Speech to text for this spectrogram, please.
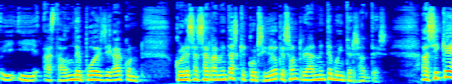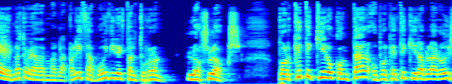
y, hasta dónde puedes llegar con, con esas herramientas que considero que son realmente muy interesantes. Así que no te voy a dar más la paliza, voy directo al turrón. Los logs. ¿Por qué te quiero contar o por qué te quiero hablar hoy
